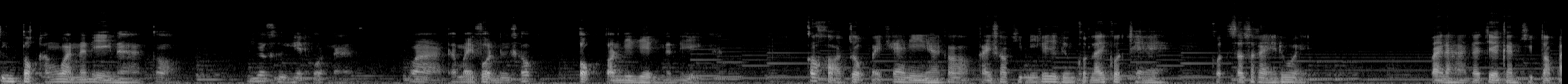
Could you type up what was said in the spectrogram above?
จึงตกทั้งวันนั่นเองนะก็นี่ก็คือเหตุผลนะ ว่าทำไมฝนถึงชอบตกตอนเย็นๆนั่นเอง ก็ขอจบไปแค่นี้นะก็ใครชอบคลิปนี้ก็อย่าลืมกดไลค์กดแชร์ กด subscribe ด้วย ไปแล้วฮะแล้วเจอกันคลิปต่อไป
